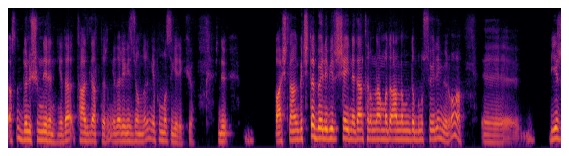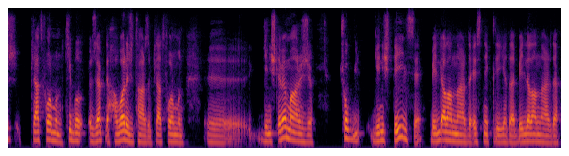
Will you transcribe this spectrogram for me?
aslında dönüşümlerin ya da tadilatların ya da revizyonların yapılması gerekiyor. Şimdi başlangıçta böyle bir şey neden tanımlanmadığı anlamında bunu söylemiyorum ama e, bir platformun ki bu özellikle hava aracı tarzı platformun e, genişleme marjı çok geniş değilse belli alanlarda esnekliği ya da belli alanlarda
